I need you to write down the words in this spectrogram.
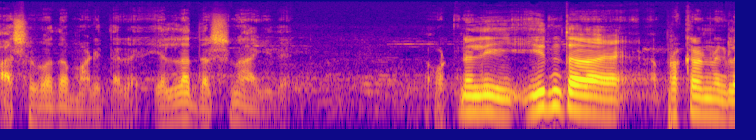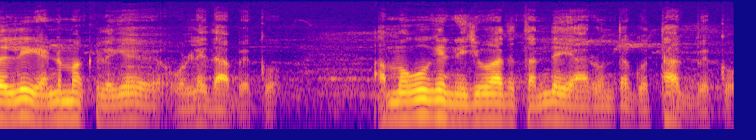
ಆಶೀರ್ವಾದ ಮಾಡಿದ್ದಾರೆ. ಎಲ್ಲ ದರ್ಶನ ಆಗಿದೆ. ಒಟ್ಟಿನಲ್ಲಿ ಇಂಥ ಪ್ರಕರಣಗಳಲ್ಲಿ ಹೆಣ್ಣು ಮಕ್ಕಳಿಗೆ ಒಳ್ಳೆಯದಾಗಬೇಕು ಆ ಮಗುಗೆ ನಿಜವಾದ ತಂದೆ ಯಾರು ಅಂತ ಗೊತ್ತಾಗಬೇಕು.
